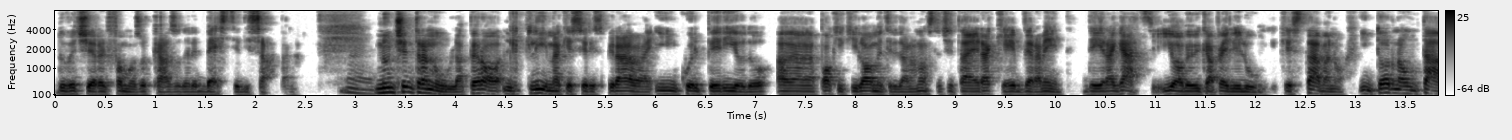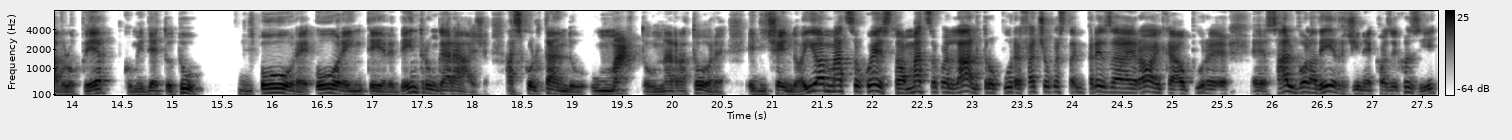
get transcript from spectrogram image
dove c'era il famoso caso delle bestie di Satana. Mm. Non c'entra nulla, però il clima che si respirava in quel periodo, a pochi chilometri dalla nostra città, era che veramente dei ragazzi, io avevo i capelli lunghi, che stavano intorno a un tavolo per, come hai detto tu, ore, ore intere dentro un garage ascoltando un matto, un narratore e dicendo io ammazzo questo, ammazzo quell'altro, oppure faccio questa impresa eroica, oppure eh, salvo la Vergine, cose così,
